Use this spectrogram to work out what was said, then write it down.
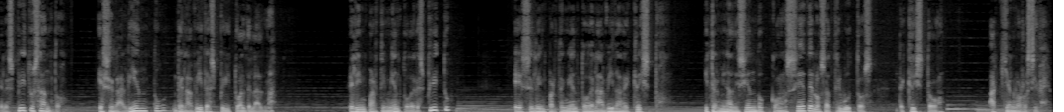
El Espíritu Santo es el aliento de la vida espiritual del alma. El impartimiento del Espíritu es el impartimiento de la vida de Cristo. Y termina diciendo, concede los atributos de Cristo a quien lo recibe.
